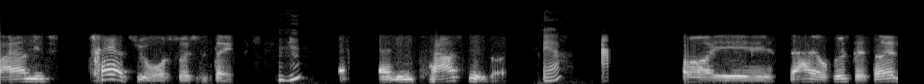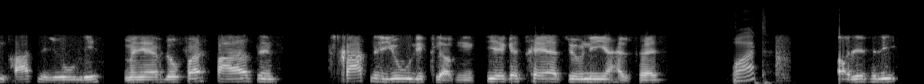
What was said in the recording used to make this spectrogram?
fejret min 23-års fødselsdag Mhm. af min kæreste. Ja. Og øh, der har jeg jo fødselsdag stadig den 13. juli. Men jeg blev først fejret den 13. juli klokken cirka 23.59. What? Og det er fordi,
